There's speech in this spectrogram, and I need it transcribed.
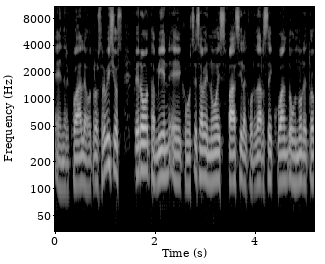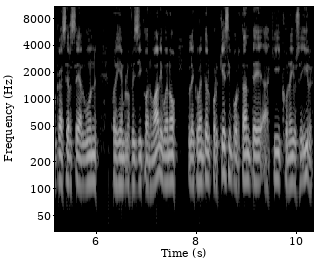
en el cual otros servicios. Pero también, eh, como usted sabe, no es fácil acordarse cuando uno le toca hacerse algún, por ejemplo, físico anual. Y bueno, le comento el por qué es importante aquí con ellos ir.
